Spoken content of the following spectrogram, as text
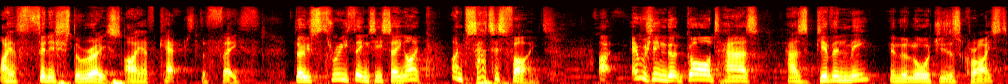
I have finished the race, I have kept the faith. Those three things he's saying, I, I'm satisfied. Everything that God has, has given me in the Lord Jesus Christ,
